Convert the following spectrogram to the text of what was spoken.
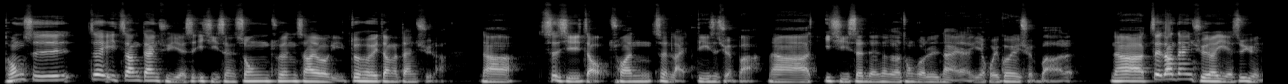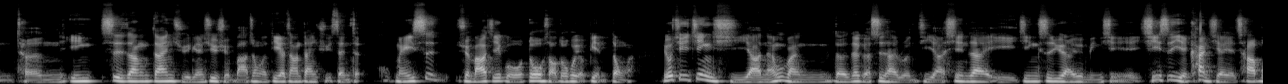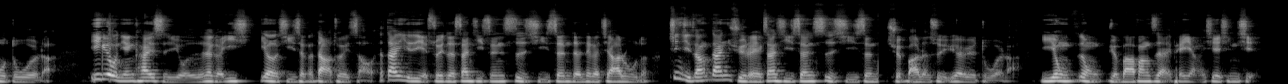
同时，这一张单曲也是一起生松村沙友里最后一张的单曲了。那赤崎早川胜来第一次选拔，那一起生的那个通过日奈也回归选拔了。那这张单曲呢，也是远藤英四张单曲连续选拔中的第二张单曲 center。每一次选拔结果多少都会有变动啊，尤其近期啊，南木版的那个四台轮替啊，现在已经是越来越明显，其实也看起来也差不多了啦。一六年开始有的那个一二期生的大退潮，但也也随着三期生、四期生的那个加入了，近几张单曲嘞，三期生、四期生选拔人数也越来越多了啦，以用这种选拔方式来培养一些新血。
